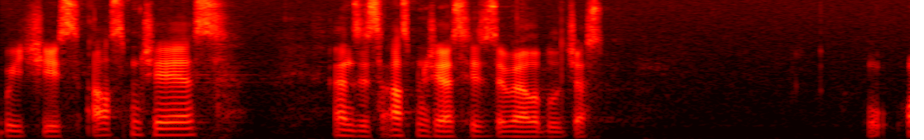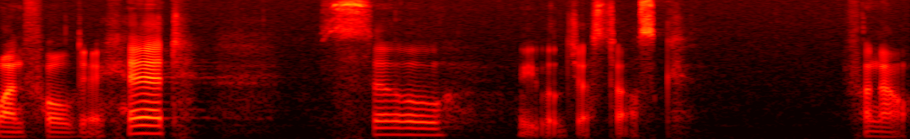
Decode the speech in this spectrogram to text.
which is AsmJS. And this AsmJS is available just one folder ahead. So we will just ask for now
